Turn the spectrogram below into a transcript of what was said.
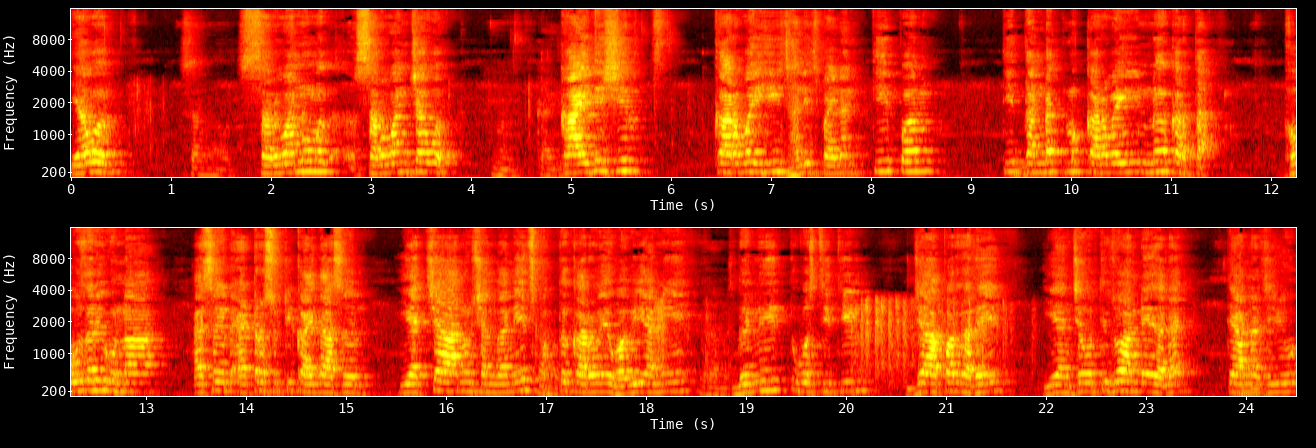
यावर सर्व सर्वानुमत सर्वांच्यावर कायदेशीर कारवाई ही झालीच पाहिजे आणि ती पण ती दंडात्मक कारवाई न करता फौजदारी गुन्हा असेल ॲट्रॉसिटी कायदा असेल याच्या अनुषंगानेच फक्त कारवाई व्हावी आणि दलित वस्तीतील जे अपार झाले यांच्यावरती जो अन्याय झालाय त्या अन्यायाचा जो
